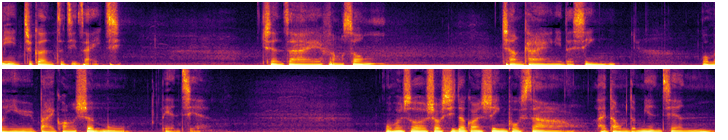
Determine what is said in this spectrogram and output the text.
你只跟自己在一起。现在放松，敞开你的心，我们与白光圣母连接。我们所熟悉的观世音菩萨来到我们的面前，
